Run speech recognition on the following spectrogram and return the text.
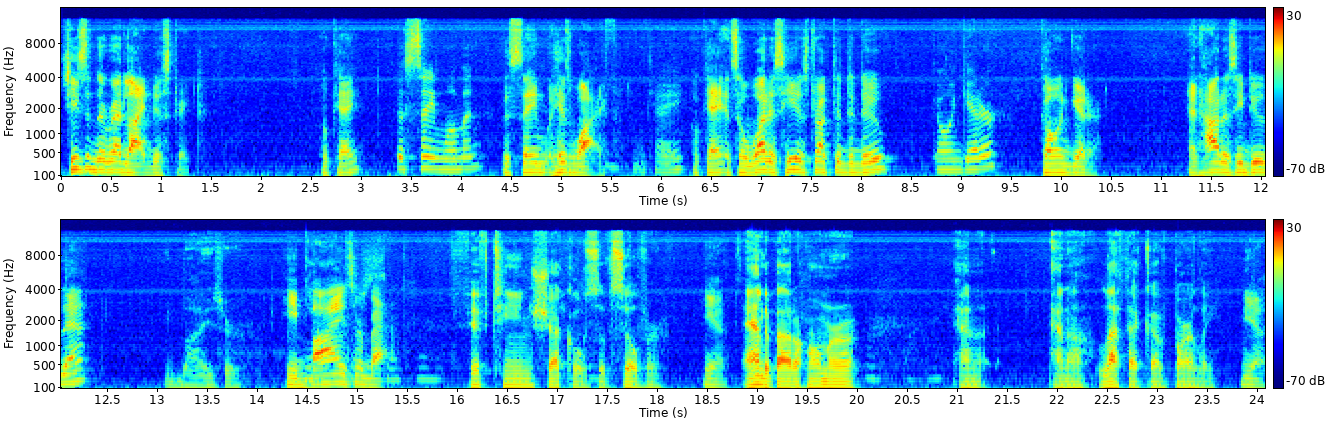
She's in the red light district. Okay, The same woman? the same his wife. Okay. Okay, and so what is he instructed to do? Go and get her? Go and get her. And how does he do that? He buys her. He buys her back. 15 shekels of silver Yeah. and about a homer and, and a lethek of barley. Yeah.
